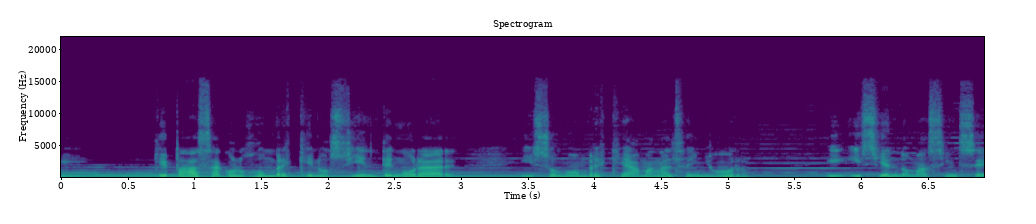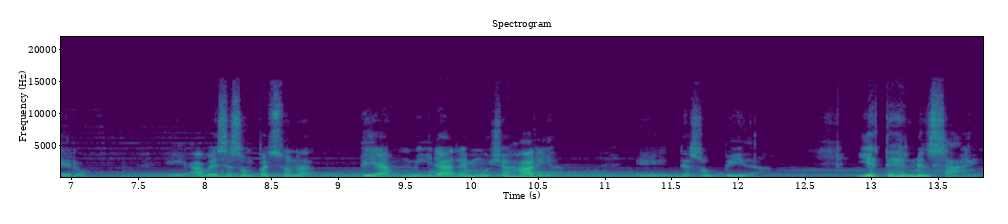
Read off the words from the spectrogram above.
eh, ¿qué pasa con los hombres que no sienten orar y son hombres que aman al Señor? Y, siendo más sincero, a veces son personas de admirar en muchas áreas de sus vidas. Y este es el mensaje.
